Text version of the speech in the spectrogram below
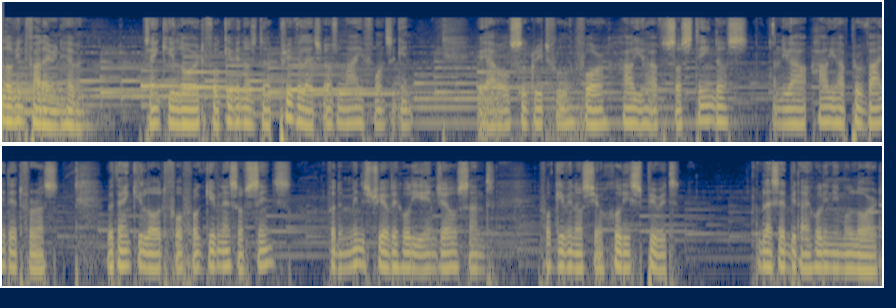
loving Father in heaven, thank you, Lord, for giving us the privilege of life once again. We are also grateful for how you have sustained us and you are, how you have provided for us. We thank you, Lord, for forgiveness of sins, for the ministry of the holy angels, and for giving us your Holy Spirit. Blessed be thy holy name, O Lord.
